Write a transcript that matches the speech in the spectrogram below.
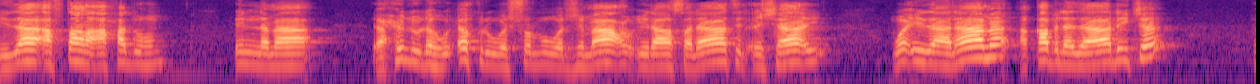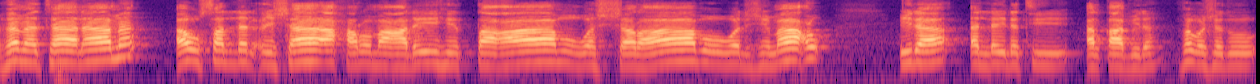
إذا أفطر أحدهم إنما يحل له الأكل والشرب والجماع إلى صلاة العشاء وإذا نام قبل ذلك فمتى نام أو صلى العشاء حرم عليه الطعام والشراب والجماع إلى الليلة القابلة. فوجدوا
